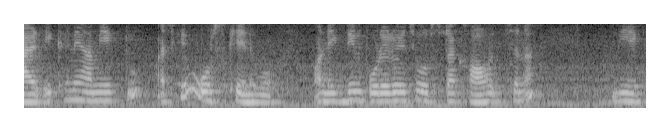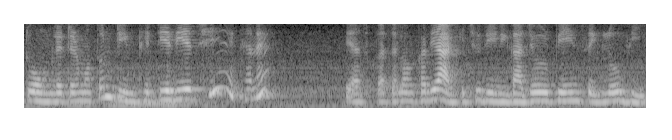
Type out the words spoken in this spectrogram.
আর এখানে আমি একটু আজকে ওটস খেয়ে নেব। অনেক দিন পড়ে রয়েছে, ওটসটা খাওয়া হচ্ছে না। দিয়ে একটু ওমলেটের মতন ডিম ফেটিয়ে দিয়েছি এখানে। পেঁয়াজ, কাঁচা লঙ্কা দিয়ে আর কিছু দিইনি। গাজর, বিনস এগুলোও দিই।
